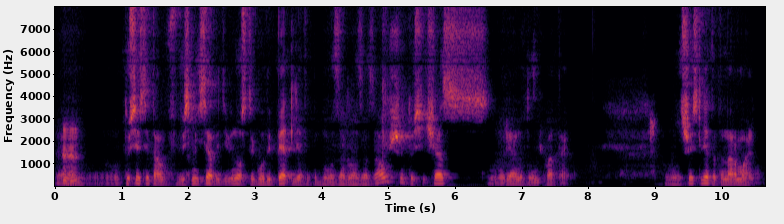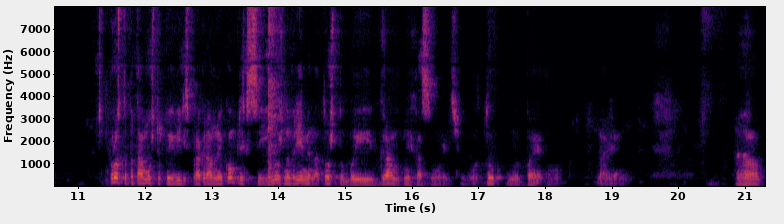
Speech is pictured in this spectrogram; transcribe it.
Uh-huh. То есть, если там в 80-е, 90-е годы 5 лет это было за глаза, за уши, то сейчас ну, реально этого не хватает. Вот. 6 лет это нормально. Просто потому, что появились программные комплексы, и нужно время на то, чтобы грамотно их освоить. Вот, только вот поэтому, наверное. Uh-huh.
